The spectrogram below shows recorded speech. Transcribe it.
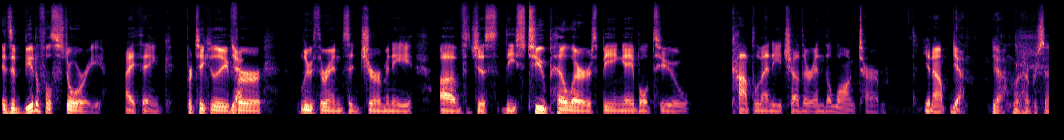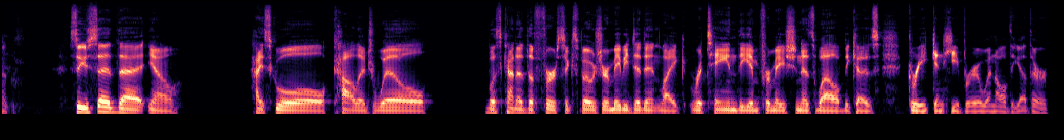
it's a beautiful story, I think, particularly yeah. for Lutherans in Germany of just these two pillars being able to complement each other in the long term, you know. Yeah. Yeah, 100%. So you said that, you know, high school, college will was kind of the first exposure maybe didn't like retain the information as well because greek and hebrew and all the other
